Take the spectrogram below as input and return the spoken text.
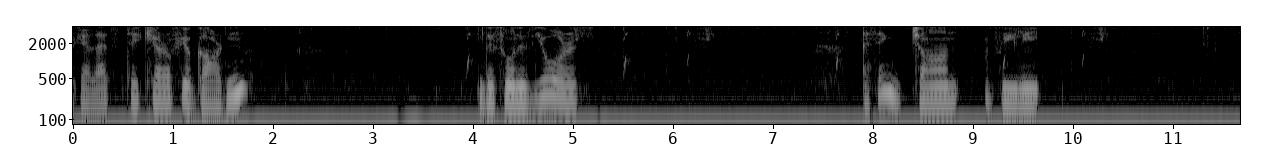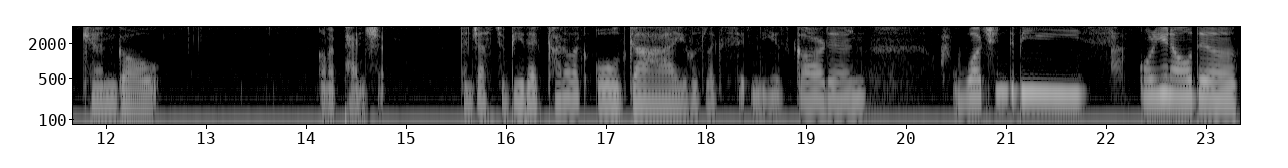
Okay, let's take care of your garden. This one is yours. I think John really can go on a pension and just to be that kind of like old guy who's like sitting in his garden watching the bees or you know the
